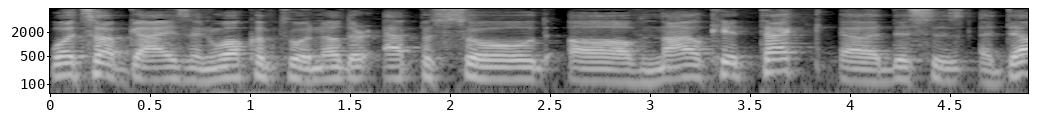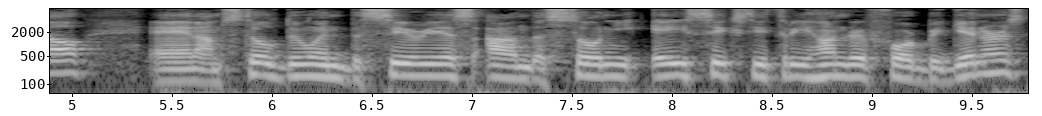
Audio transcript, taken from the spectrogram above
What's up, guys, and welcome to another episode of Nile Kid Tech. Uh, this is Adele, and I'm still doing the series on the Sony a6300 for beginners.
